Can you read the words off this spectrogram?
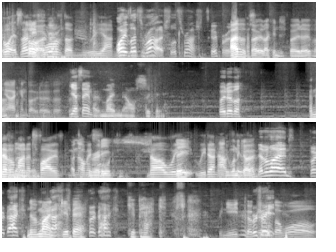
Aw. Well, it's only Oh, I four of them. We out. Oi, let's rush. Let's rush. Let's go for it. I have a boat. I can just boat over. Yeah, I can boat over. Yeah, same. Uh, my mouse. Okay. Boat over. Never Oh, no, mind, no. it's five No, atomic Ready? No, we They- we don't have. You wanna to. go? Never mind. Boat back. Never Boat mind, Back. get back. Boat back. Get back. We need to Retreat. build the wall.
